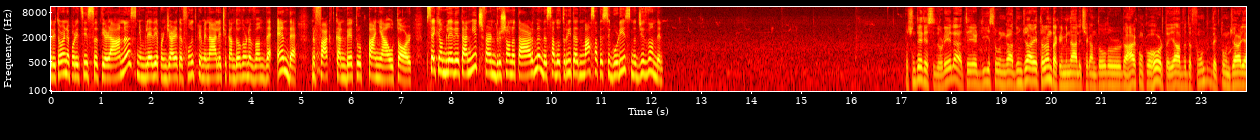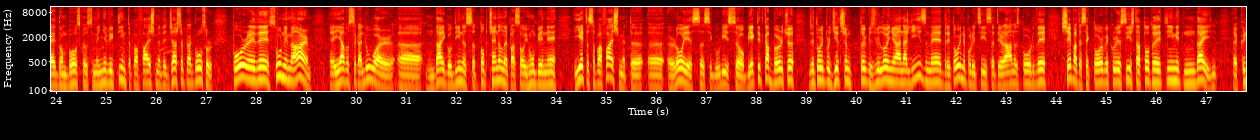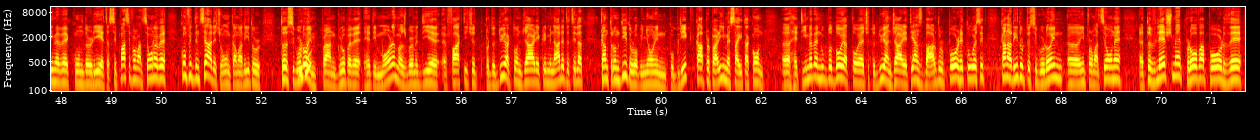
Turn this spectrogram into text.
drejtorin e policisë së Tiranës, një mbledhje për ngjarjet e fundit kriminale që kanë ndodhur në vend dhe ende në fakt kanë mbetur pa një autor. Pse kjo mbledhje tani, çfarë ndryshon në të ardhmen dhe sa do të rriten masat e sigurisë në të gjithë vendin? Përshëndetje Sidorela, të nisur nga dy ngjarje të rënda kriminale që kanë ndodhur në harkun kohor të javëve të fundit dhe këtu ngjarja e Don Boskos me një viktimë të pafajshme dhe gjashtë të plagosur, por edhe sulmi me armë i javës së kaluar ndaj godinës së Top Channel me pasojë humbjen e jetës së pafajshme të rojes së sigurisë së objektit ka bërë që drejtori i përgjithshëm të zhvillojë një analizë me drejtorin e policisë së Tiranës, por dhe shefat e sektorëve, kryesisht ato të hetimit ndaj krimeve kundër jetës. Sipas informacioneve konfidenciale që unë kam arritur të siguroj mhm. pranë grupeve hetimore, më është bërë me dije fakti që për të dyja këto ngjarje kriminale të cilat kanë tronditur opinionin publik, ka përparime sa i takon hetimeve, nuk do doja të thoja që të dyja ngjarjet janë zbardhur, por hetuesit kanë arritur të sigurojnë informacione të vlefshme, prova, por dhe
